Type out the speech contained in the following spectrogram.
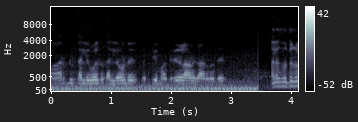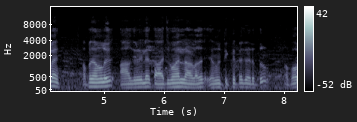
മാർബിൾ കല്ലുപോലത്തെ കല്ലുകൊണ്ട് കെട്ടിയ മതിലുകളാണ് കാണുന്നത്. അല്ല സുഹൃത്തുക്കളെ അപ്പൊ ഞങ്ങൾ ആഗ്രയിലെ താജ്മഹലിലാണുള്ളത് ഞങ്ങൾ ടിക്കറ്റ് ഒക്കെ എടുത്തു. അപ്പോൾ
